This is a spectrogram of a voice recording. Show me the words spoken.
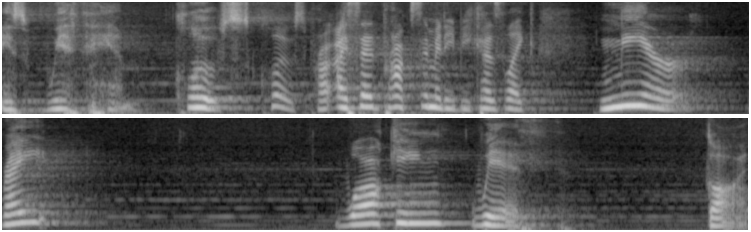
is with Him. Close, close. I said proximity because, like, near, right? Walking with God,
